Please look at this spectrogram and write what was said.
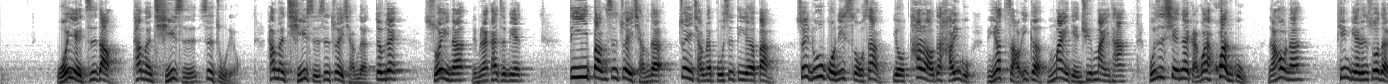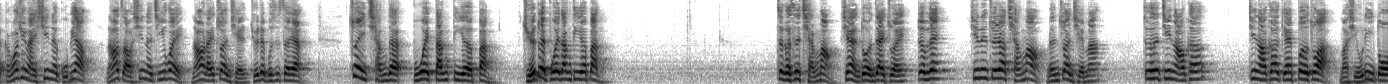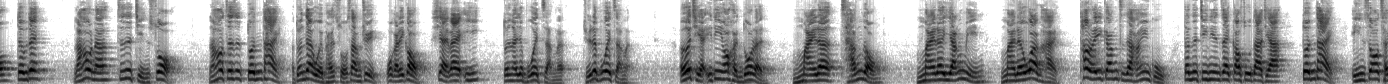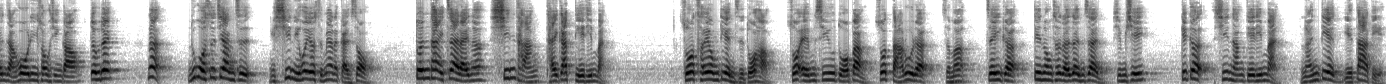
我也知道他们其实是主流，他们其实是最强的，对不对？所以呢，你们来看这边，第一棒是最强的，最强的不是第二棒。所以如果你手上有套牢的航运股，你要找一个卖点去卖它。不是现在赶快换股，然后呢，听别人说的，赶快去买新的股票，然后找新的机会，然后来赚钱，绝对不是这样。最强的不会当第二棒，绝对不会当第二棒。这个是强茂，现在很多人在追，对不对？今天追到强茂能赚钱吗？这个是金鳌科，金鳌科给它爆抓，嘛有利多，对不对？然后呢，这是锦硕。然后这是敦泰，敦泰尾盘锁上去，我跟你讲，下礼拜一敦泰就不会涨了，绝对不会涨了，而且一定有很多人买了长荣，买了阳明，买了万海，套了一缸子的航运股，但是今天再告诉大家，敦泰营收成长，获利创新高，对不对？那如果是这样子，你心里会有什么样的感受？敦泰再来呢？新塘抬高跌停板，说车用电子多好。说 MCU 多棒，说打入了什么这一个电动车的认证，信不信？这个新塘跌停板，南电也大跌。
